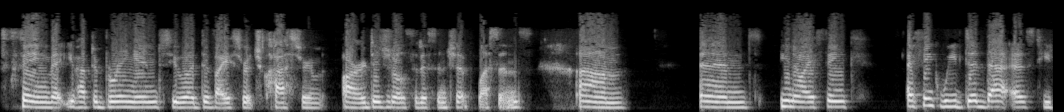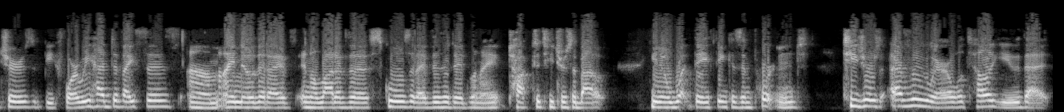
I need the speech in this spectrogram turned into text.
thing that you have to bring into a device rich classroom are digital citizenship lessons. Um, and, you know, I think, I think we did that as teachers before we had devices. Um, I know that I've, in a lot of the schools that I visited, when I talk to teachers about, you know, what they think is important, teachers everywhere will tell you that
